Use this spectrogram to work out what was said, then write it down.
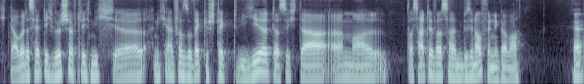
ich glaube, das hätte ich wirtschaftlich nicht, äh, nicht einfach so weggesteckt wie hier, dass ich da äh, mal was hatte, was halt ein bisschen aufwendiger war. Ja,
